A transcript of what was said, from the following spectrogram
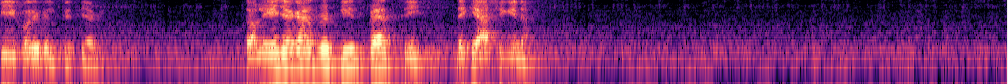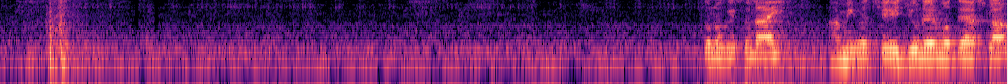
দিয়ে করে ফেলতেছি আমি। তাহলে এই জায়গায় আসবে প্লিজ প্রেস সি দেখি আসে কিনা। কোনো কিছু নাই। আমি হচ্ছে এই জুনের মধ্যে আসলাম।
